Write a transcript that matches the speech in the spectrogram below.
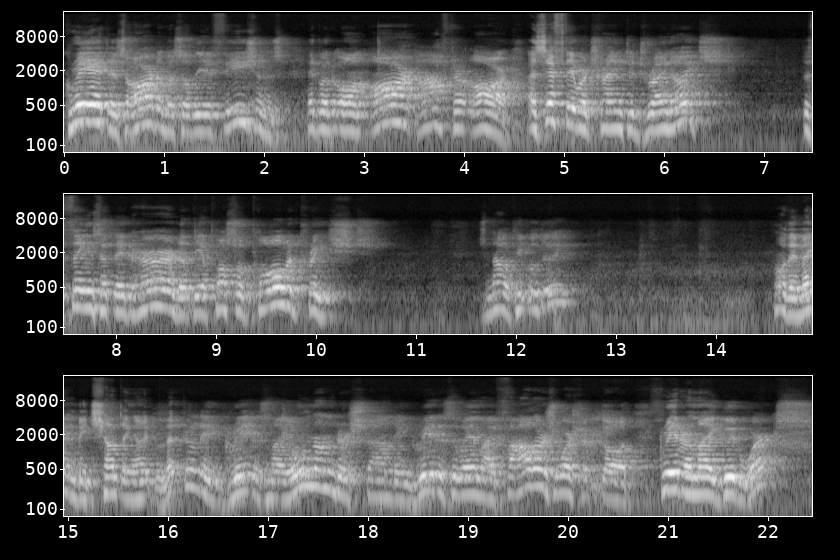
Great is Artemis of the Ephesians. It went on hour after hour, as if they were trying to drown out the things that they'd heard that the Apostle Paul had preached. Isn't that what people do? Oh, they mightn't be chanting out literally, Great is my own understanding, great is the way my fathers worship God, great are my good works.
